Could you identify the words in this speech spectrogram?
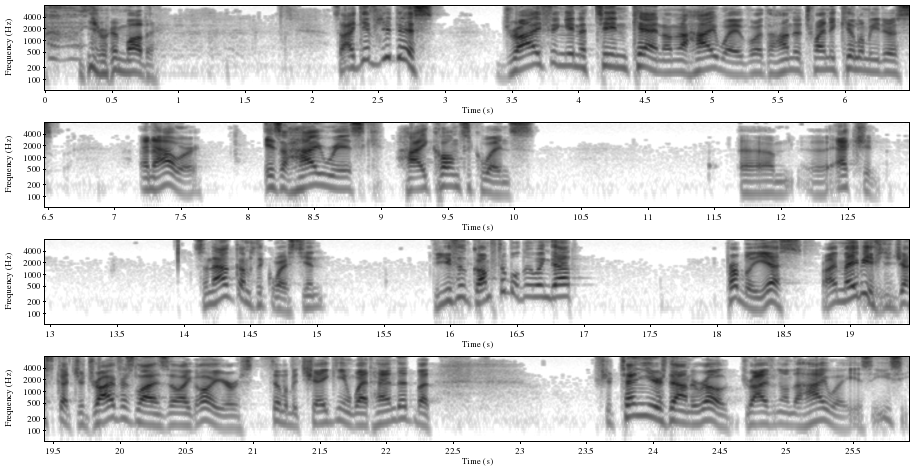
You're a mother. So I give you this. Driving in a tin can on a highway with 120 kilometers an hour is a high risk, high consequence um, uh, action. So now comes the question, do you feel comfortable doing that? Probably yes, right? Maybe if you just got your driver's license, they're like, oh, you're still a bit shaky and wet-handed, but if you're 10 years down the road, driving on the highway is easy.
